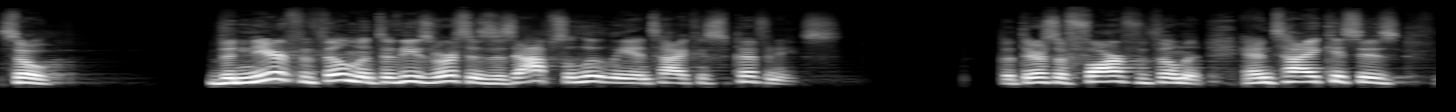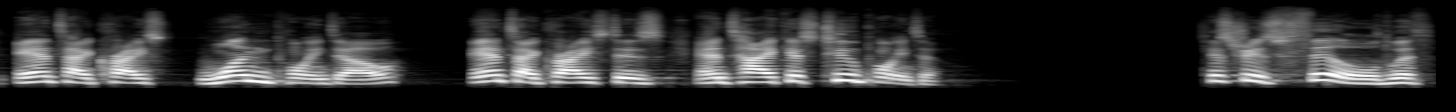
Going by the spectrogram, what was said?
So the near fulfillment of these verses is absolutely Antiochus Epiphanes. But there's a far fulfillment. Antiochus is Antichrist 1.0, Antichrist is Antiochus 2.0. History is filled with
